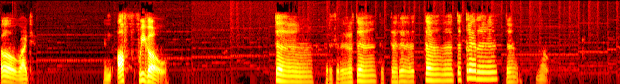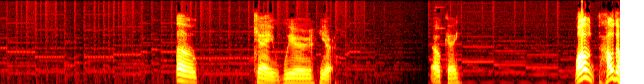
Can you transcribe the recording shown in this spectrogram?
Alright. And off we go. No. Okay, we're here. Okay. Well, how the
